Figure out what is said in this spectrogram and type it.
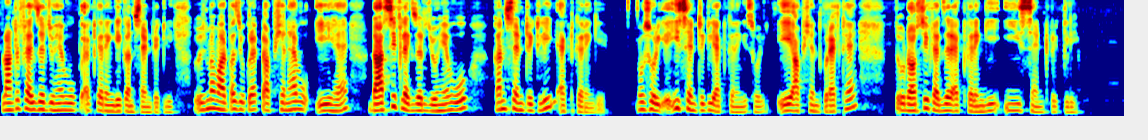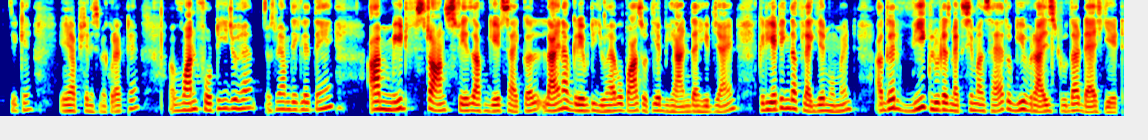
प्लांटर फ्लैक्सर जो है वो एक्ट करेंगे कंसेंट्रिकली तो इसमें हमारे पास जो करेक्ट ऑप्शन है वो ए है डॉर्सी फ्लैक्सर जो है वो कंसेंट्रिकली एक्ट करेंगे. वो सॉरी ई सेंट्रिकली एक्ट करेंगे सॉरी ए ऑप्शन करेक्ट है तो डॉर्सी फ्लैक्सर एक्ट करेंगे ई सेंट्रिकली ठीक है? ये ऑप्शन इसमें करेक्ट है। वन फोर्टी जो है, उसमें हम देख लेते हैं, आ mid stance phase of gait cycle line of gravity जो है, वो पास होती है behind the hip joint creating the flexion movement अगर वीक ग्लूटस मैक्सिमस है तो give rise to the dash gait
